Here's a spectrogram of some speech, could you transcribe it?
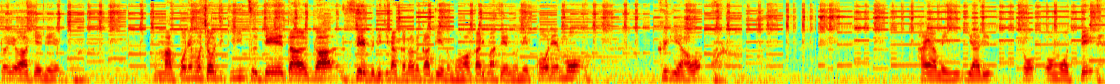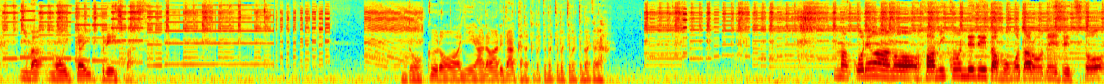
というわけでまあこれも正直いつデータがセーブできなくなるかっていうのも分かりませんのでこれもクリアを早めにやると思って今もう一回プレイします。ドクロに現れた。カタカタカタカタカタカタ。まあこれはあのファミコンで出た桃太郎伝説と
